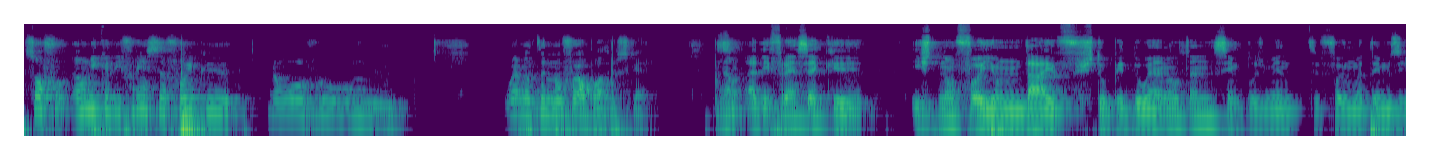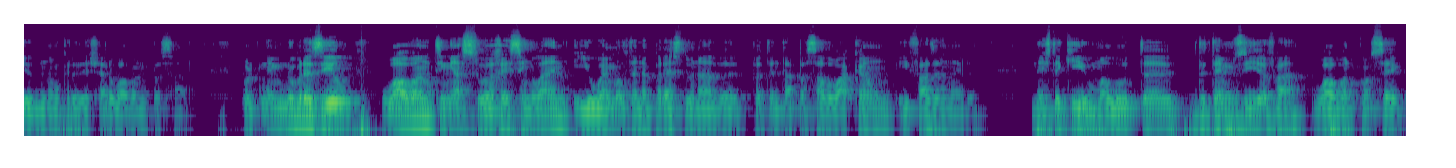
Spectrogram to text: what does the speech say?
só fo- a única diferença foi que não houve um, o Hamilton não foi ao pódio sequer. Não, a diferença é que isto não foi um dive estúpido do Hamilton, simplesmente foi uma teimosia de não querer deixar o Albon passar. Porque no Brasil o Albon tinha a sua racing line e o Hamilton aparece do nada para tentar passá-lo ao cão e faz a asneira. Neste aqui, uma luta de teimosia, vá. O Albon consegue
